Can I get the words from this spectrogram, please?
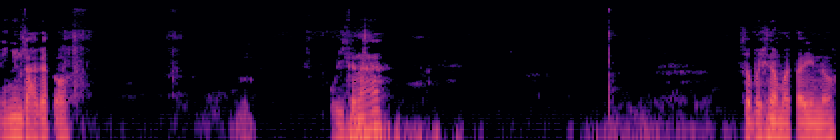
Ayun yung dagat oh. Uwi ka na ha. Sabay namatay no.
